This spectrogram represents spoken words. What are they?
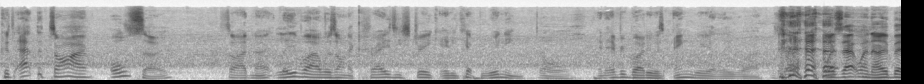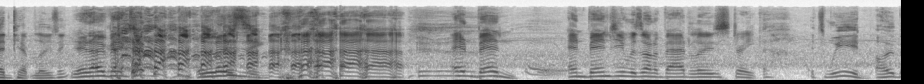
Because at the time, also, side note, Levi was on a crazy streak and he kept winning. Oh. And everybody was angry at Levi. Was that when Obed kept losing? Yeah, Ben kept losing. and Ben. And Benji was on a bad lose streak. It's weird. Obed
